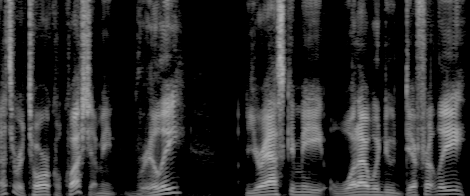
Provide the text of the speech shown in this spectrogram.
that's a rhetorical question. I mean, really? You're asking me what I would do differently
